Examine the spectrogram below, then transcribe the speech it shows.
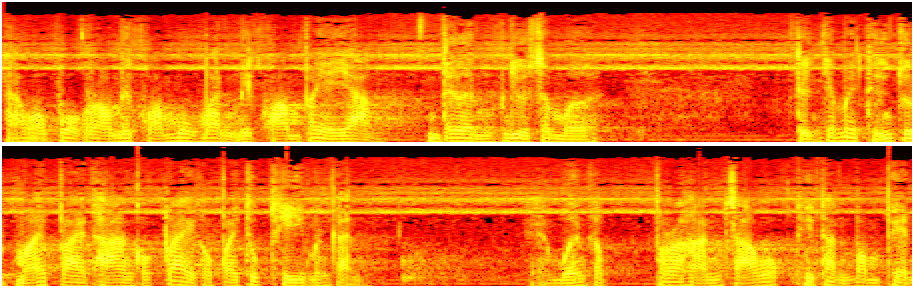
ถ้าว่าพวกเรามีความมุ่งมั่นมีความพยายาม เดินอยู่เสมอ ถึงจะไม่ถึงจุดหมายปลายทางก็ใกล้เข้าไปทุกทีเหมือนกัน เหมือนกับพระหันสาวกที่ท่านบำเพ็ญ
